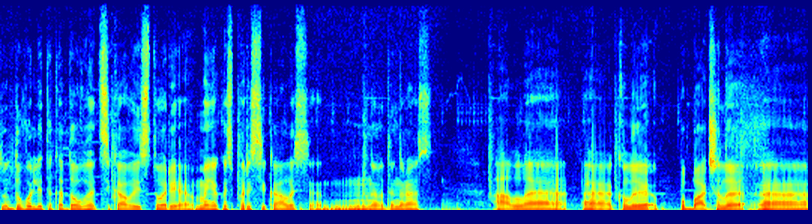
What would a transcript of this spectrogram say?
доволі така довга цікава історія. Ми якось пересікалися не один раз. Але е, коли побачили е,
